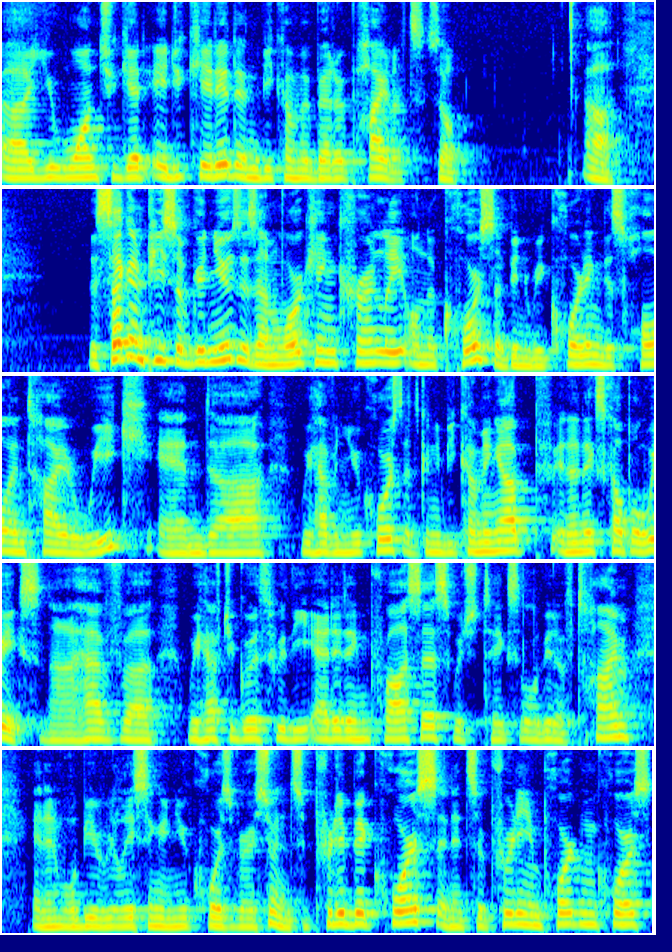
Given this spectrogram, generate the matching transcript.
uh, you want to get educated and become a better pilot. So uh, the second piece of good news is I'm working currently on the course. I've been recording this whole entire week, and uh, we have a new course that's going to be coming up in the next couple of weeks. Now I have uh, we have to go through the editing process, which takes a little bit of time, and then we'll be releasing a new course very soon. It's a pretty big course, and it's a pretty important course.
